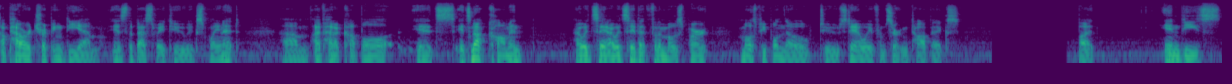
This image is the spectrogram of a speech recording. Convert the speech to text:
a power tripping DM is the best way to explain it. Um, I've had a couple. It's it's not common. I would say I would say that for the most part, most people know to stay away from certain topics. But in these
